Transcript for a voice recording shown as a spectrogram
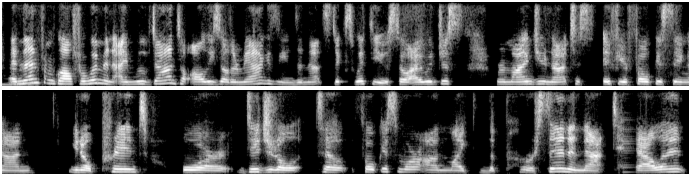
Mm-hmm. And then mm-hmm. from Golf for Women, I moved on to all these other magazines and that sticks with you. So I would just remind you not to, if you're focusing on, you know, print or digital, to focus more on like the person and that talent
